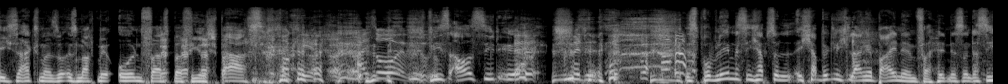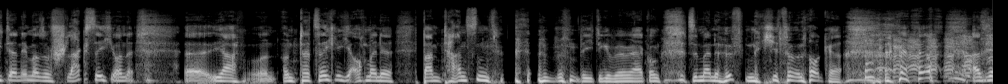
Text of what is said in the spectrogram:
ich sag's mal so, es macht mir unfassbar viel Spaß. Okay, also Wie es aussieht, ja. Mittel. das Problem ist, ich habe so, ich habe wirklich lange Beine im Verhältnis und das sieht dann immer so schlaksig und äh, ja und, und tatsächlich auch meine beim Tanzen wichtige Bemerkung sind meine Hüften nicht so locker. also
